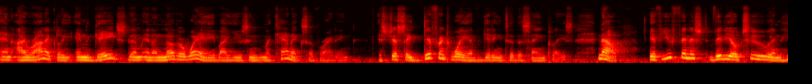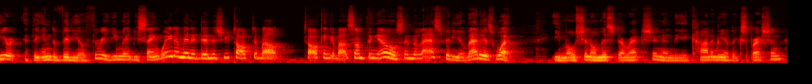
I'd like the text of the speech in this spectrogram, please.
and ironically engage them in another way by using the mechanics of writing. It's just a different way of getting to the same place. Now, if you finished video two and here at the end of video three, you may be saying, wait a minute, Dennis, you talked about talking about something else in the last video. That is what? Emotional misdirection and the economy of expression.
